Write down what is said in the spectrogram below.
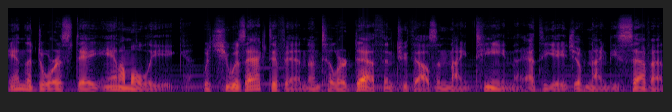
and the Doris Day Animal League, which she was active in until her death in 2019 at the age of 97.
